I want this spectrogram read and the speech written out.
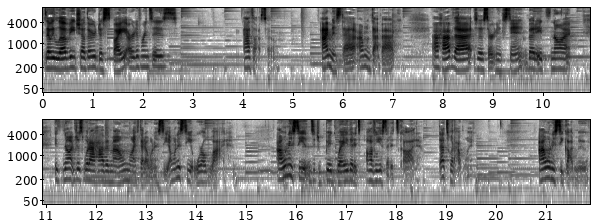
Is that we love each other despite our differences? I thought so. I miss that. I want that back. I have that to a certain extent, but it's not it's not just what I have in my own life that I want to see. I want to see it worldwide. I want to see it in such a big way that it's obvious that it's God. That's what I want. I want to see God move.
